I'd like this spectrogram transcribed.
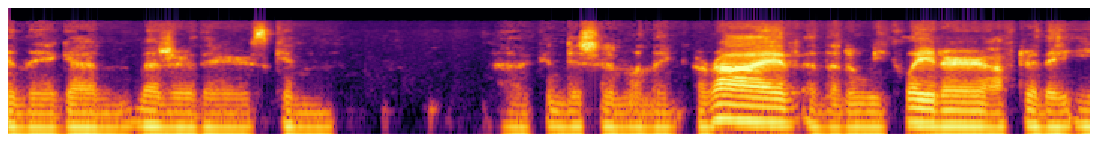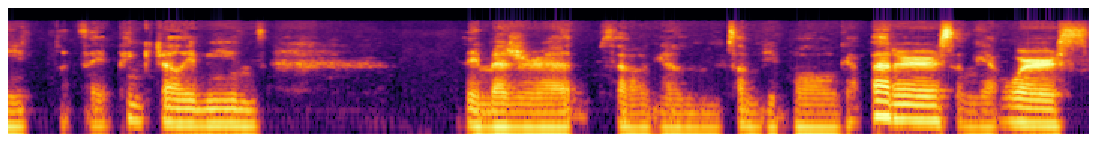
and they again measure their skin uh, condition when they arrive and then a week later after they eat let's say pink jelly beans they measure it. So again some people get better some get worse.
